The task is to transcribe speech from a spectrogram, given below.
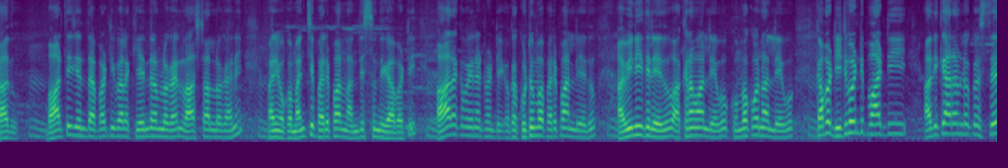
రాదు. భారతీయ జనతా పార్టీ ఇవాళ కేంద్రంలో కానీ రాష్ట్రాల్లో కానీ మరి ఒక మంచి పరిపాలన అందిస్తుంది కాబట్టి ఆ రకమైనటువంటి ఒక కుటుంబ పరిపాలన లేదు అవినీతి లేదు అక్రమాలు లేవు కుంభకోణాలు లేవు. కాబట్టి ఇటువంటి పార్టీ అధికారంలోకి వస్తే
